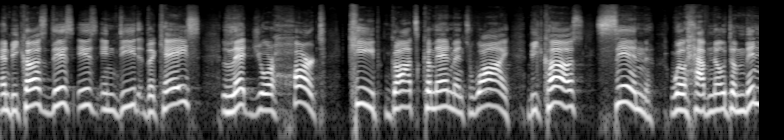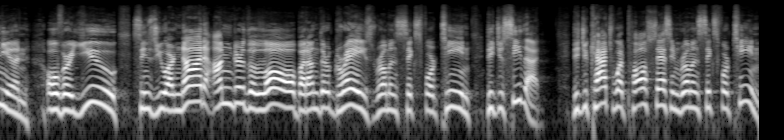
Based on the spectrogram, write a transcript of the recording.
And because this is indeed the case, let your heart keep God's commandments. Why? Because sin will have no dominion over you since you are not under the law but under grace romans 6:14 did you see that? Did you catch what paul says in romans 6:14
